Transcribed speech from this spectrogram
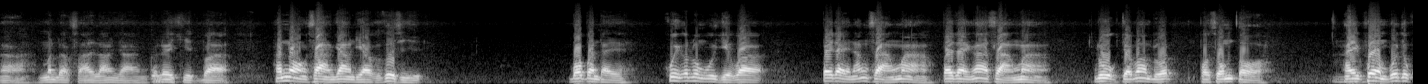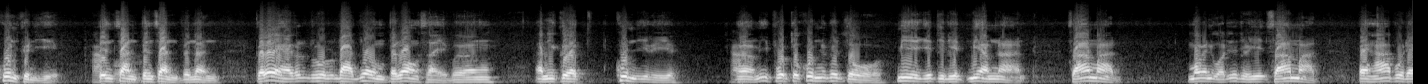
อ่า มันรักษาหลายอย่างก็เลยคิดว่าถ้าน้องสร้างอย่างเดียวก็คือสิบ่ปันใดคุยกับหลวงปู่เกี่ยวว่า ไปได้หนังสร้างมาไปได้ง่าสร้างมาลูกจะว่ารถผสมต่ออให้เพิ่มพุทธคุณขึ้นอีก ครับเป็นสั้นผมเป็นสั้นเป็นนั่นก็เลยให้ดาดโยมไปลองใส่เบิงอันนี้เกิดคุณอีหลีครับ เอ่อมีพุทธคุณในตัวโต มีอิทธิฤทธิ์มีอำนาจ สามารถมเป็นอวดอิทธิฤทธิ์สามารถไปหาผู้ใด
